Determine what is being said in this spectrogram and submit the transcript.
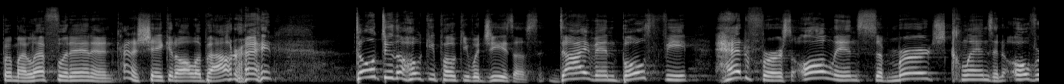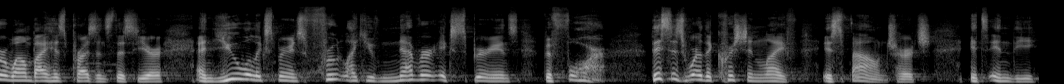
Put my left foot in and kind of shake it all about, right? Don't do the hokey pokey with Jesus. Dive in, both feet, head first, all in, submerged, cleansed, and overwhelmed by his presence this year, and you will experience fruit like you've never experienced before. This is where the Christian life is found, church. It's in the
